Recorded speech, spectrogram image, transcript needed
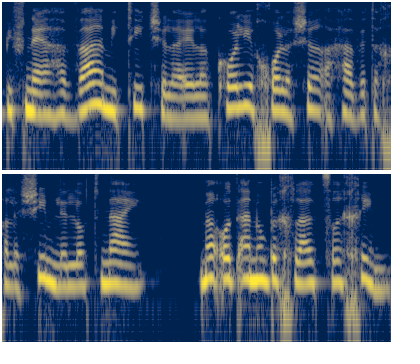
בפני אהבה אמיתית של האל הכל יכול אשר אהב את החלשים ללא תנאי, מה עוד אנו בכלל צריכים?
